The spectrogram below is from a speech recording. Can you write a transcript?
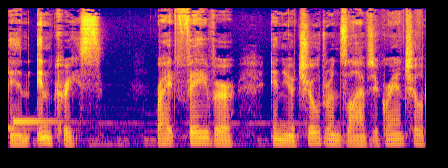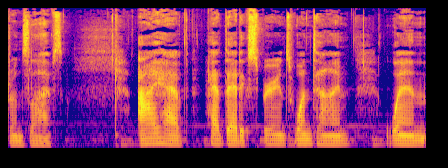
in increase, right? Favor in your children's lives, your grandchildren's lives. I have had that experience one time when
